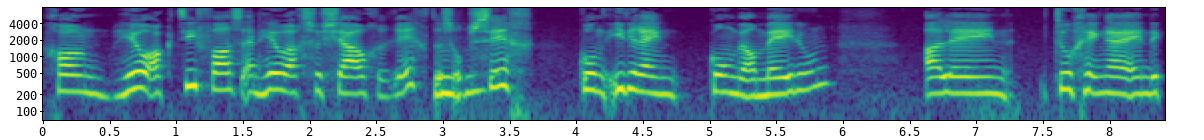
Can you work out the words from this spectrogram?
gewoon heel actief was en heel erg sociaal gericht. Dus op Mhm. zich kon iedereen kon wel meedoen. Alleen toen gingen in de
